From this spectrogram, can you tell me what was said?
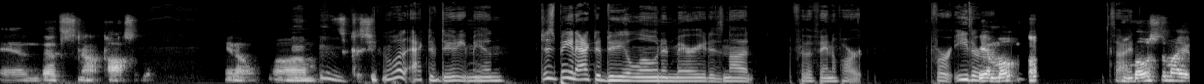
and that's not possible. You know, um, Because you What active duty, man? Just being active duty alone and married is not for the faint of heart. For either yeah, mo- side. most of my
